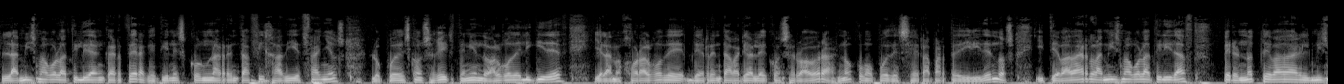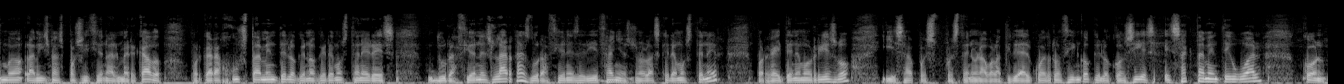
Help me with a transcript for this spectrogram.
la misma volatilidad en cartera que tienes con una renta fija a 10 años, lo puedes conseguir teniendo algo de liquidez y a lo mejor algo de, renta variable conservadora, ¿no? Como puede ser la parte de dividendos. Y te va a dar la misma volatilidad, pero no te va a dar el mismo, la misma exposición al mercado. Porque ahora justamente lo que no queremos tener es duraciones largas, duraciones de 10 años no las queremos tener, porque ahí tenemos riesgo y esa pues, pues tener una volatilidad del 4 o 5 que lo consigues exactamente igual con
